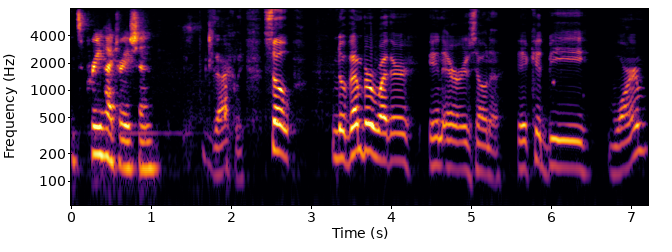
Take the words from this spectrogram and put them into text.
It's pre-hydration. Exactly. So, November weather in Arizona. It could be warm.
